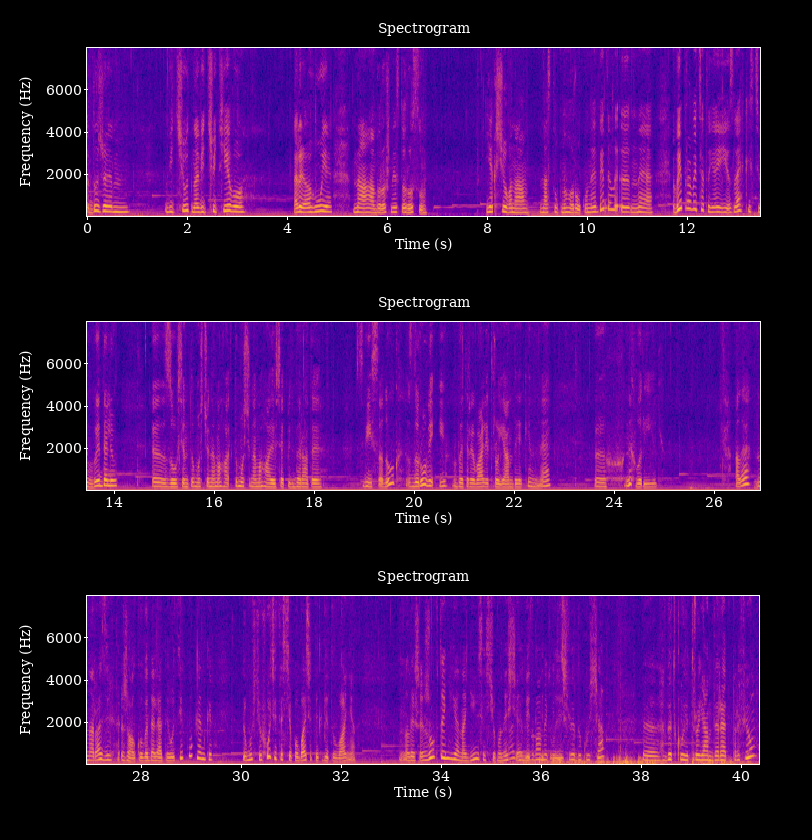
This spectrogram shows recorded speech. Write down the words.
дуже м, відчутно, відчуттєво реагує на борошнисту росу. Якщо вона наступного року не, видали, е, не виправиться, то я її з легкістю видалю е, зовсім, тому що, намага, тому що намагаюся підбирати свій садок здорові і витривалі троянди, які не, е, не хворіють. Але наразі жалко видаляти оці пуплянки, тому що хочеться ще побачити квітування. Лише жовтень, я надіюся, що вони ще ми з вами підійшли до куща е, видкої троянди Red Perfume.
